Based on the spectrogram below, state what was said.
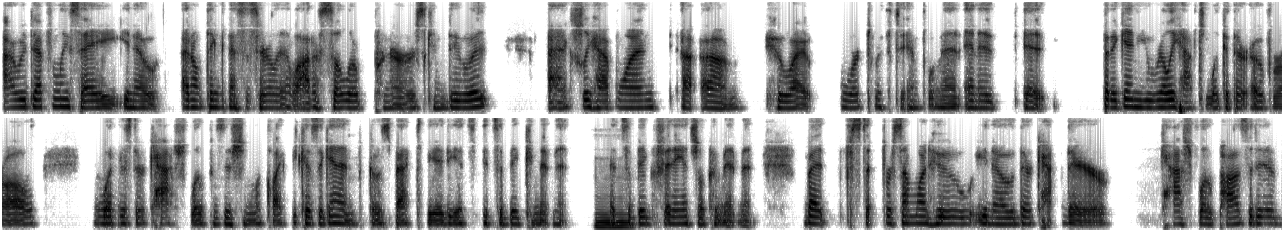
I would definitely say, you know, I don't think necessarily a lot of solopreneurs can do it. I actually have one uh, um, who I worked with to implement and it it but again, you really have to look at their overall, what does their cash flow position look like? Because again, goes back to the idea it's, it's a big commitment. Mm-hmm. It's a big financial commitment. But for someone who, you know, their, their cash flow positive,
